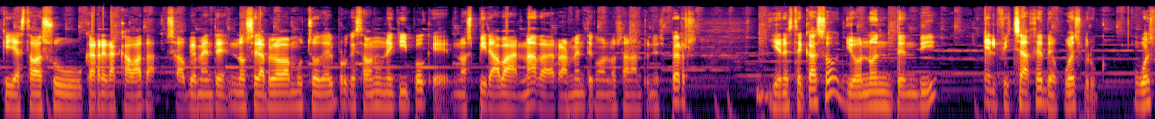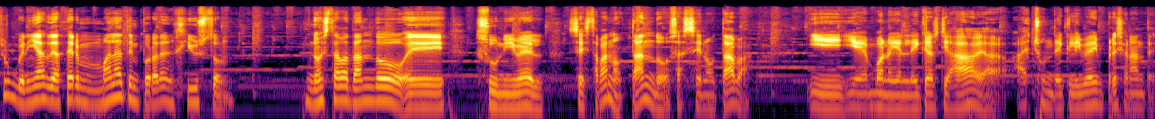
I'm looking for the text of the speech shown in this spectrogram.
que ya estaba su carrera acabada. O sea, obviamente no se le hablaba mucho de él porque estaba en un equipo que no aspiraba a nada realmente con los San Antonio Spurs. Y en este caso, yo no entendí el fichaje de Westbrook. Westbrook venía de hacer mala temporada en Houston. No estaba dando eh, su nivel. Se estaba notando, o sea, se notaba. Y, eh, bueno, y en Lakers ya ha hecho un declive impresionante.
